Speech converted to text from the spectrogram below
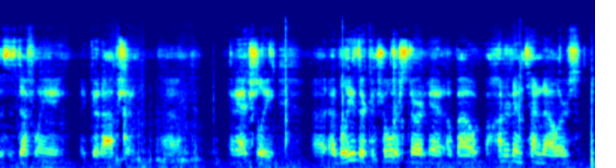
this is definitely a, a good option. Um, and actually, uh, I believe their controllers start at about $110 uh,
